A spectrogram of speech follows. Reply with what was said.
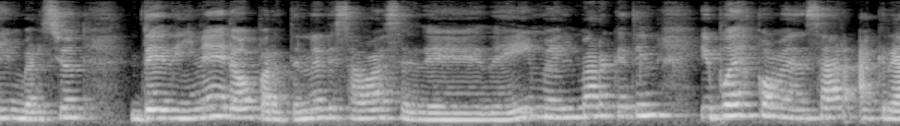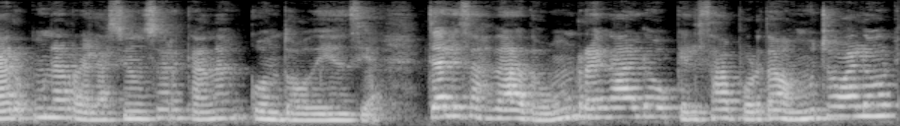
inversión de dinero para tener esa base de, de, email marketing y puedes comenzar a crear una relación cercana con tu audiencia. Ya les has dado un regalo que les ha aportado mucho valor,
